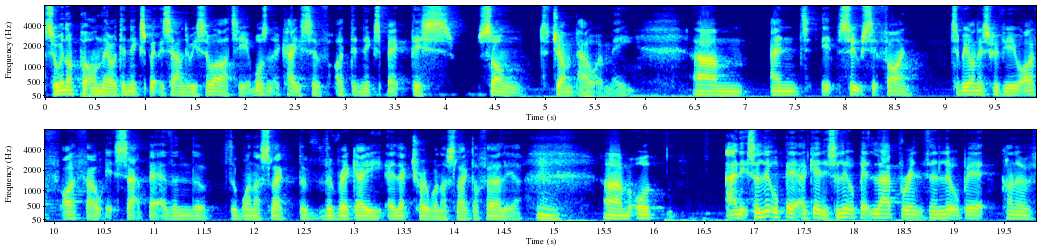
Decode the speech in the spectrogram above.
So when I put on there, I didn't expect the sound to be so arty. It wasn't a case of I didn't expect this song to jump out at me, um, and it suits it fine. To be honest with you, I I felt it sat better than the the one I slagged the the reggae electro one I slagged off earlier. Mm. Um, or and it's a little bit again, it's a little bit labyrinth and a little bit kind of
